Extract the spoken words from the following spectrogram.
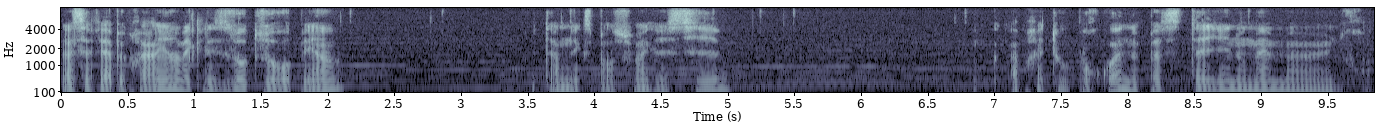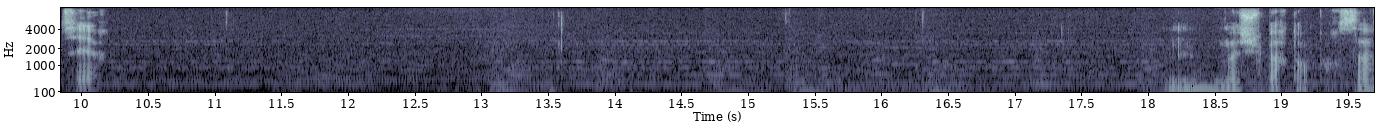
Là ça fait à peu près rien avec les autres Européens en termes d'expansion agressive. Après tout, pourquoi ne pas se tailler nous-mêmes euh, une frontière? Hmm, Moi, je suis partant pour ça.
